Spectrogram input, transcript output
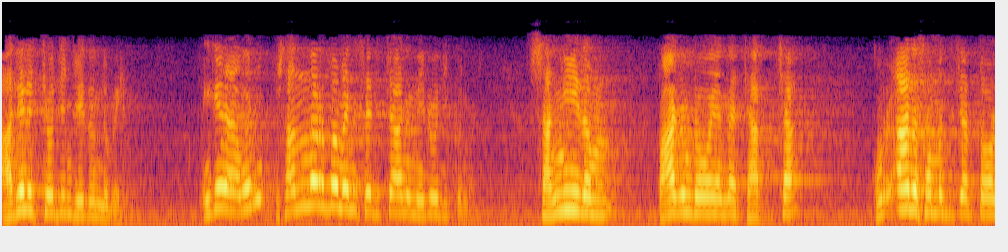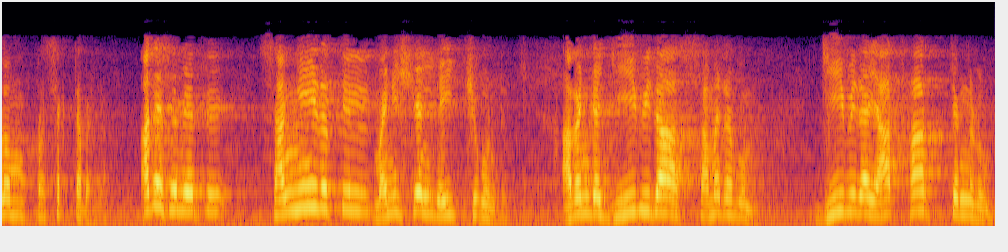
അതിനെ ചോദ്യം ചെയ്തെന്ന് വരും. ഇങ്ങനെ ഒരു സന്ദർഭമനുസരിച്ചാണ് നിരോധിക്കുന്നത്. സംഗീതം പാടുണ്ടോ എന്ന ചർച്ച ഖുർആാനെ സംബന്ധിച്ചിടത്തോളം പ്രസക്തമല്ല. അതേസമയത്ത് സംഗീതത്തിൽ മനുഷ്യൻ ലയിച്ചുകൊണ്ട് അവന്റെ ജീവിത സമരവും ജീവിത യാഥാർത്ഥ്യങ്ങളും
